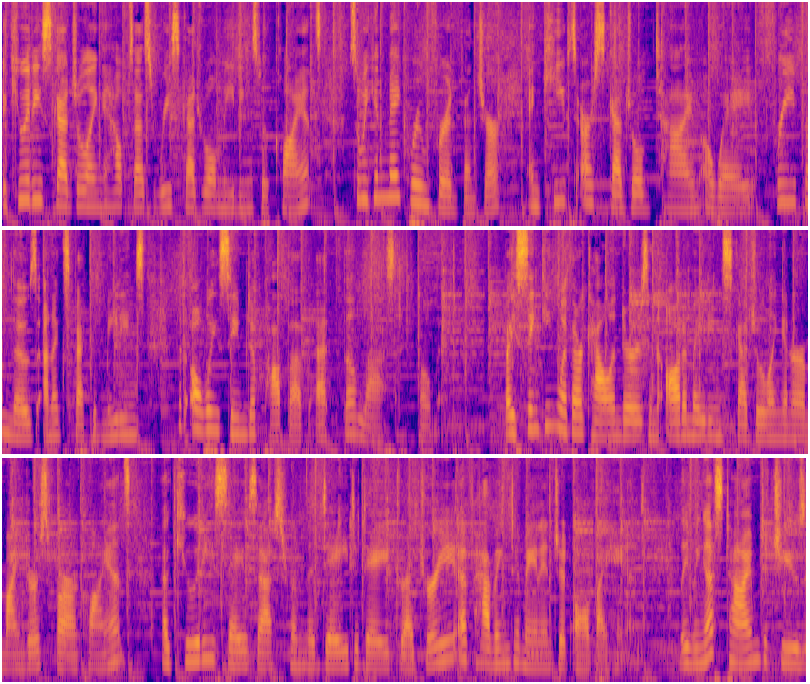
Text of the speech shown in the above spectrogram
Acuity scheduling helps us reschedule meetings with clients so we can make room for adventure and keeps our scheduled time away free from those unexpected meetings that always seem to pop up at the last moment. By syncing with our calendars and automating scheduling and reminders for our clients, Acuity saves us from the day to day drudgery of having to manage it all by hand, leaving us time to choose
